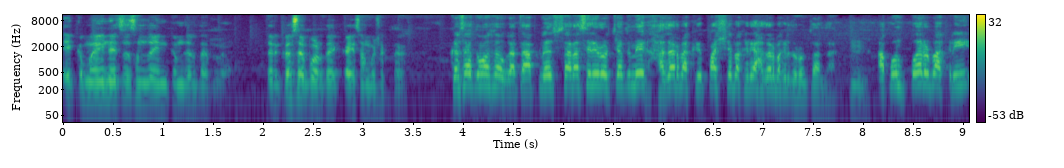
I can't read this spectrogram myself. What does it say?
एक महिन्याचं समजा इन्कम जर धरलं तर कसं पडतं? एक काही सांगू शकता? का? कसं आहे तुम्हाला सांगू का? आता आपलं सरासरी रोजच्या तुम्ही एक हजार भाकरी पाचशे भाकरी हजार भाकरी धरून चालला हम्म. आपण पर भाकरी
